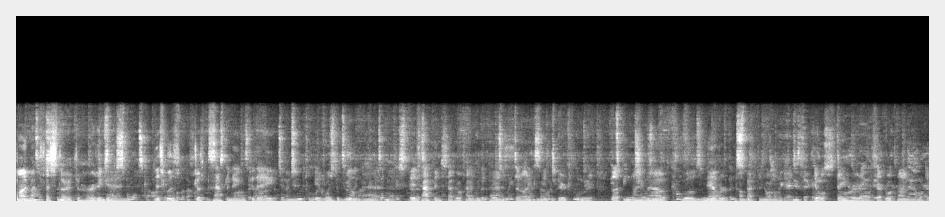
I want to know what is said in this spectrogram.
My mouth has started to hurt again. This was just happening today, and it was really bad. It's happened several times in the past, so I can be prepared for it. But my mouth will never come back to normal again. It will stay hurting several times a day.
